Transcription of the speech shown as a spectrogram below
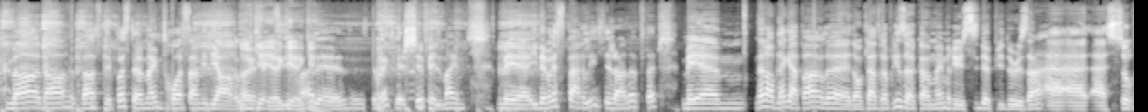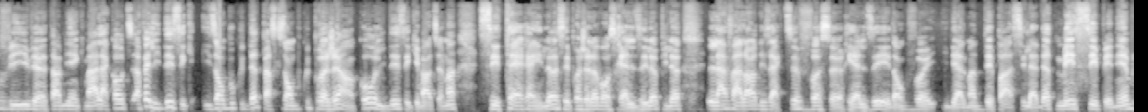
Non, non, non, c'était pas ce même 300 milliards-là. Ok, effectivement. ok, ok. Le- C'est vrai que le chiffre est le même. Mais euh, ils devraient se parler, ces gens-là, peut-être. Mais euh, non, non, blague à part, là, donc l'entreprise a quand même réussi depuis deux ans à, à- à survivre euh, tant bien que mal. À en fait, l'idée, c'est qu'ils ont beaucoup de dettes parce qu'ils ont beaucoup de projets en cours. L'idée, c'est qu'éventuellement, ces terrains-là, ces projets-là vont se réaliser là. Puis là, la valeur des actifs va se réaliser et donc va idéalement dépasser la dette. Mais c'est pénible.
